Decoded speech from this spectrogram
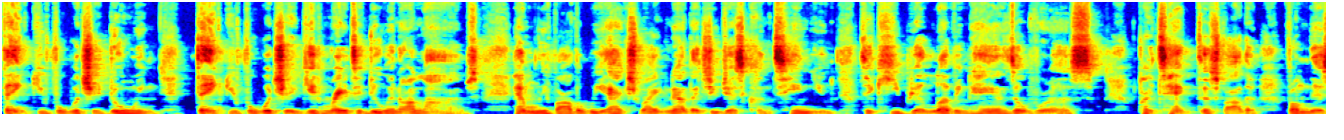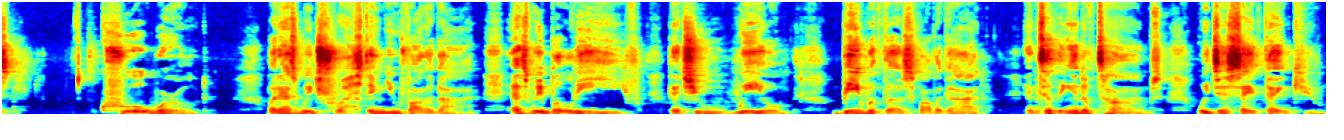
thank you for what you're doing. Thank you for what you're getting ready to do in our lives. Heavenly Father, we ask right now that you just continue to keep your loving hands over us. Protect us, Father, from this cruel world. But as we trust in you, Father God, as we believe that you will be with us, Father God, until the end of times, we just say thank you.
